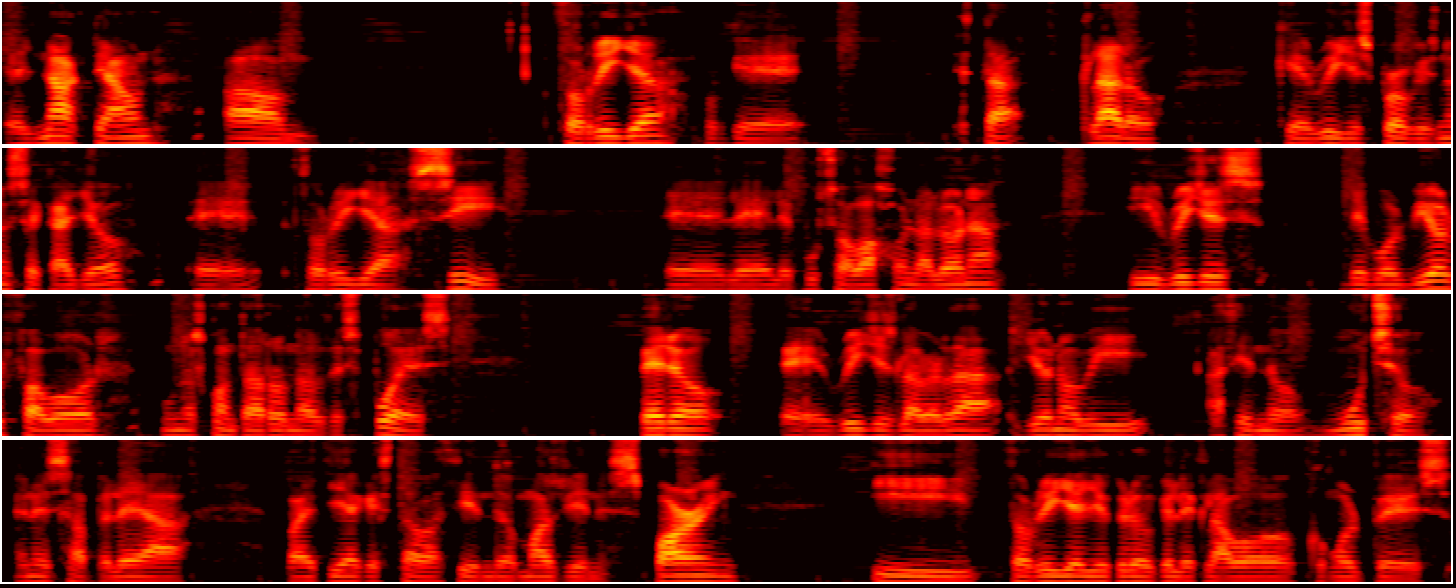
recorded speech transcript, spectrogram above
el knockdown. Um, Zorrilla, porque está claro que Regis Progress no se cayó. Eh, Zorrilla sí eh, le, puso abajo en la lona. Y Regis devolvió el favor unas cuantas rondas después. Pero eh, la verdad, yo no vi haciendo mucho en esa pelea. Parecía que estaba haciendo más bien sparring. Y Zorrilla yo creo que le clavó con golpes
